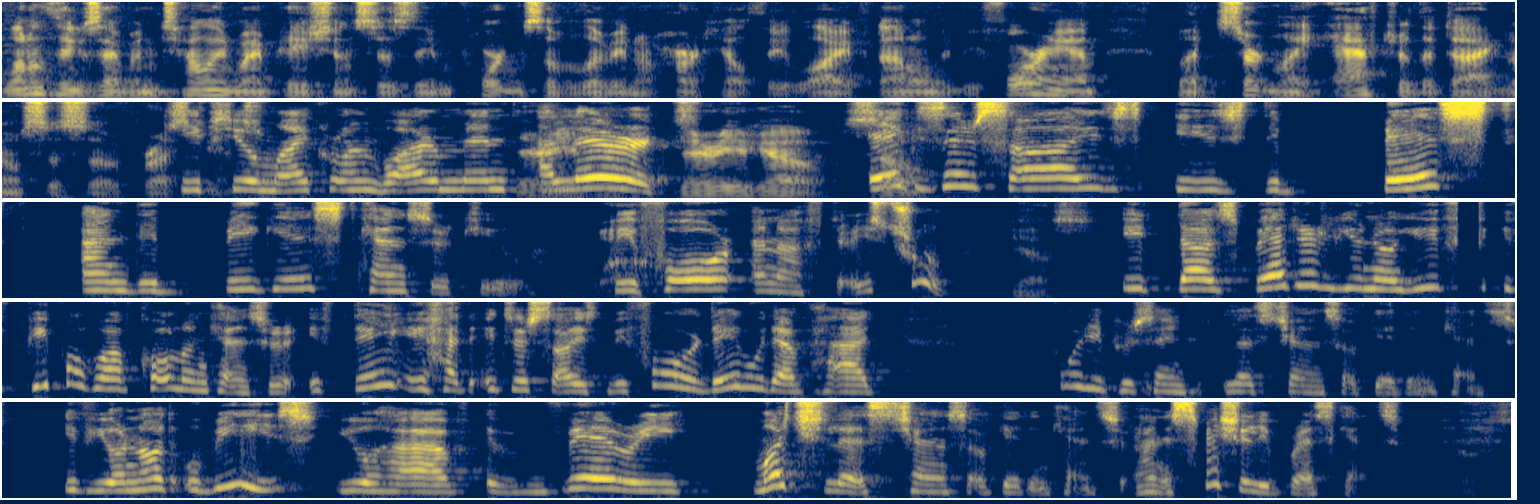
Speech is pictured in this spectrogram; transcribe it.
one of the things I've been telling my patients is the importance of living a heart healthy life, not only beforehand, but certainly after the diagnosis of breast Keeps cancer. your microenvironment There you- alert. there you go. So, Exercise is the best and the biggest cancer cure, before and after. It's true. yes. It does better, you know, if, if people who have colon cancer, if they had exercised before, they would have had 40% less chance of getting cancer. If you're not obese, you have a very much less chance of getting cancer, and especially breast cancer.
